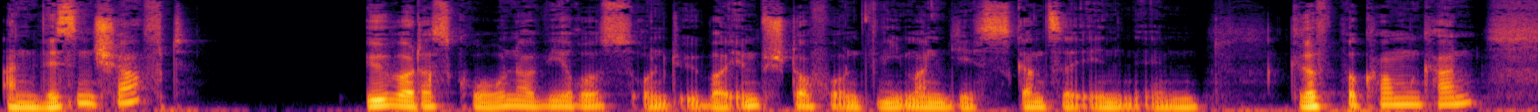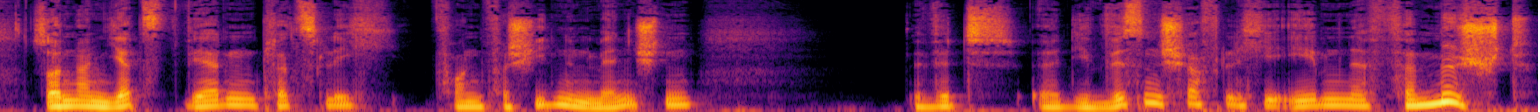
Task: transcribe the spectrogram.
an Wissenschaft über das Coronavirus und über Impfstoffe und wie man das Ganze in, in Griff bekommen kann, sondern jetzt werden plötzlich von verschiedenen Menschen wird äh, die wissenschaftliche Ebene vermischt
